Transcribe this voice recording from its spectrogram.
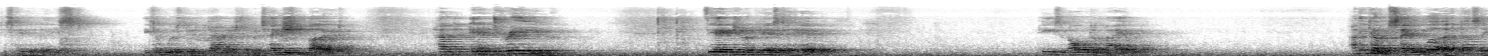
to say the least. He's almost in damage limitation mode. And in a dream, the angel appears to him. He's an older male. And he don't say a word, does he?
